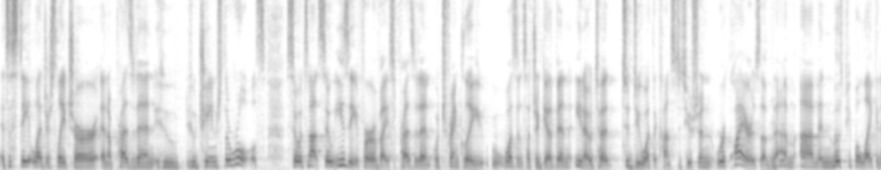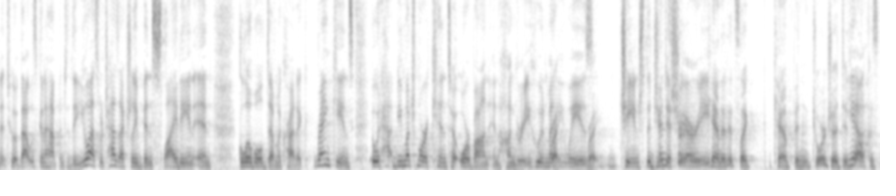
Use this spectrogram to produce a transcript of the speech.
it's a state legislature and a president who who change the rules. So it's not so easy for a vice president, which frankly wasn't such a given, you know, to to do what the Constitution requires of mm-hmm. them. Um, and most people liken it to if that was going to happen to the U.S., which has actually been sliding in global democratic rankings, it would ha- be much more akin to Orban in Hungary, who in many right, ways right. changed the judiciary. candidates like Kemp in Georgia did yeah. well because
